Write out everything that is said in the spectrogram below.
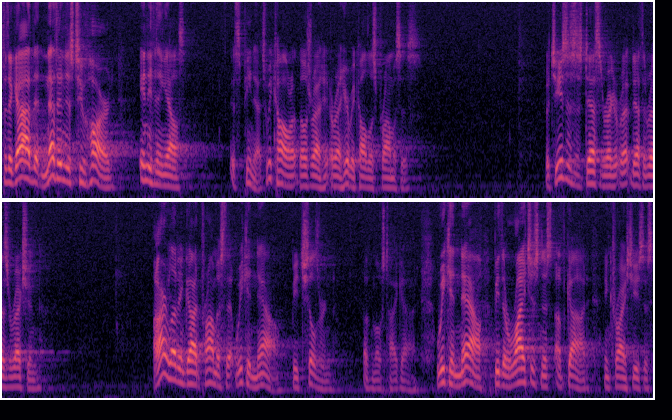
for the God that nothing is too hard, anything else is peanuts. We call those right here, right here we call those promises. But Jesus' death and, death and resurrection, our loving God promised that we can now be children of the Most High God. We can now be the righteousness of God in Christ Jesus.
